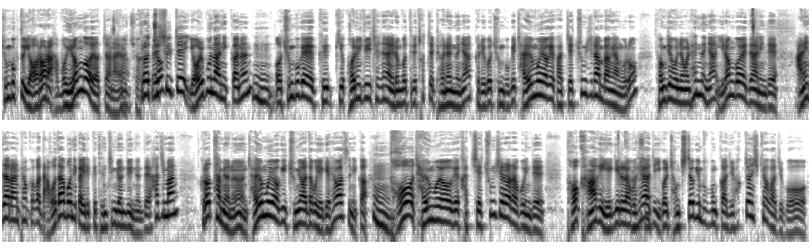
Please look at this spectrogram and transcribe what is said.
중국도 열어라 뭐 이런 거였잖아요. 그렇죠. 그렇죠. 실제 열고 나니까는 음. 어, 중국의 그 기- 권위주의 체제나 이런 것들이 첫째 변했느냐, 그리고 중국이 자유무역의 가치에 충실한 방향으로 경제 운영을 했느냐, 이런 거에 대한 이제 아니다라는 평가가 나오다 보니까 이렇게 된 측면도 있는데, 하지만 그렇다면은 자유무역이 중요하다고 얘기를 해왔으니까 음. 더 자유무역의 가치에 충실하라고 이제 더 강하게 얘기를 하고 그렇죠. 해야지 이걸 정치적인 부분까지 확전시켜 가지고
